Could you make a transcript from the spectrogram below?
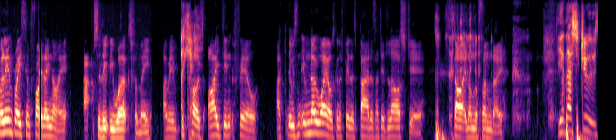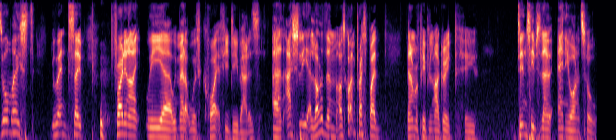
Fully embracing Friday night absolutely worked for me. I mean, because I didn't feel I, there was no way I was going to feel as bad as I did last year, starting on the Sunday. Yeah, that's true. It was almost we went so Friday night we uh, we met up with quite a few do batters, and actually a lot of them I was quite impressed by the number of people in our group who didn't seem to know anyone at all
